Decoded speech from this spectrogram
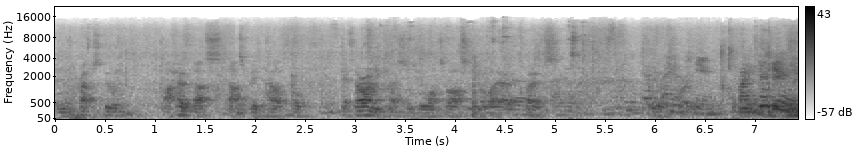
in the prep school. I hope that's, that's been helpful. If there are any questions you want to ask on the way out, folks, feel free. Thank you. Thank you.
